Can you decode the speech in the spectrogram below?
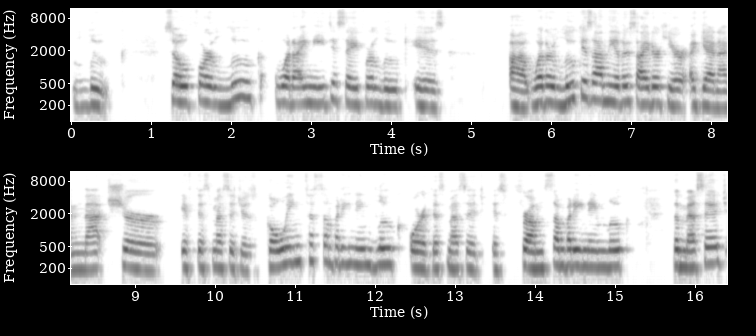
Luke. So for Luke, what I need to say for Luke is, uh, whether Luke is on the other side or here, again, I'm not sure if this message is going to somebody named Luke or this message is from somebody named Luke. The message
